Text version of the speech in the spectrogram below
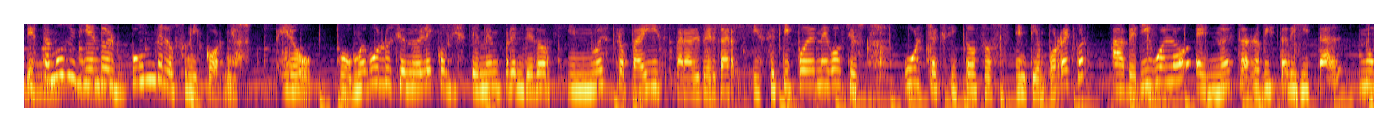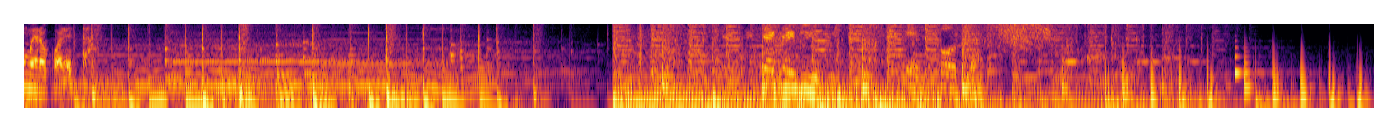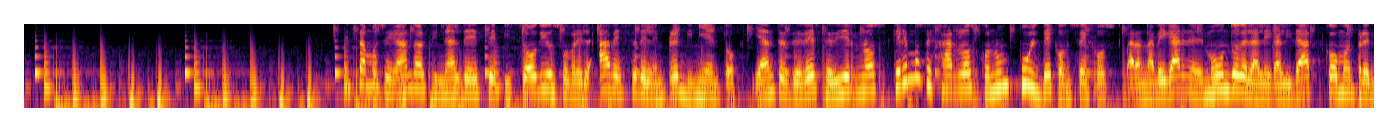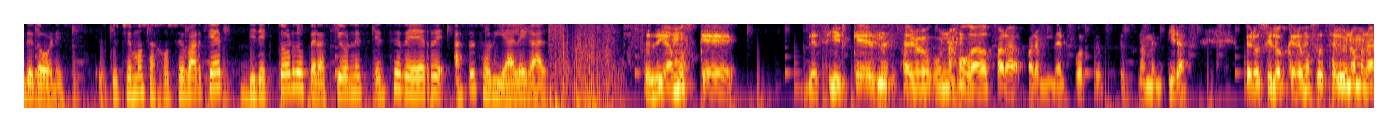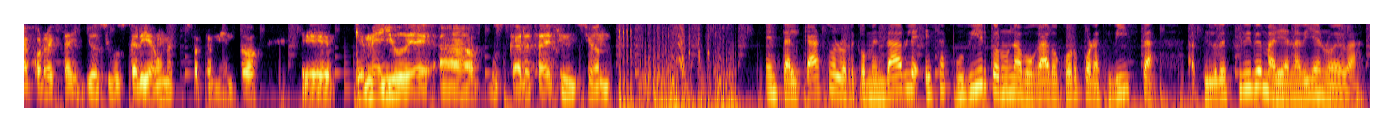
Estamos viviendo el boom de los unicornios, pero ¿cómo evolucionó el ecosistema emprendedor en nuestro país para albergar ese tipo de negocios ultra exitosos en tiempo récord? Averígualo en nuestra revista digital número 40. Review, el podcast. Estamos llegando al final de este episodio sobre el ABC del emprendimiento y antes de despedirnos queremos dejarlos con un pool de consejos para navegar en el mundo de la legalidad como emprendedores. Escuchemos a José Barquet, director de operaciones en CBR Asesoría Legal. Pues digamos que decir que es necesario un abogado para, para vender, pues es, una mentira. Pero si lo queremos hacer de una manera correcta, yo sí buscaría un asesoramiento eh, que me ayude a buscar esa definición. En tal caso, lo recomendable es acudir con un abogado corporativista, así lo describe Mariana Villanueva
